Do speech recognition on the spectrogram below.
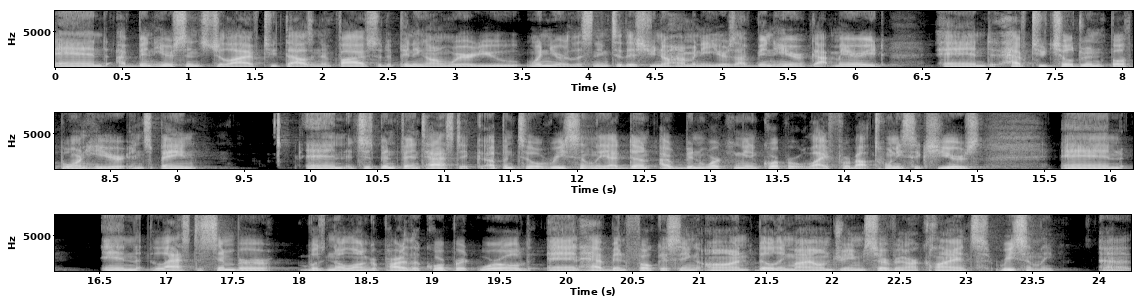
and I've been here since July of 2005. So depending on where you, when you're listening to this, you know how many years I've been here. Got married and have two children, both born here in Spain. And it's just been fantastic. Up until recently, I'd done, I've been working in corporate life for about 26 years, and in last December was no longer part of the corporate world and have been focusing on building my own dreams, serving our clients recently. Uh,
